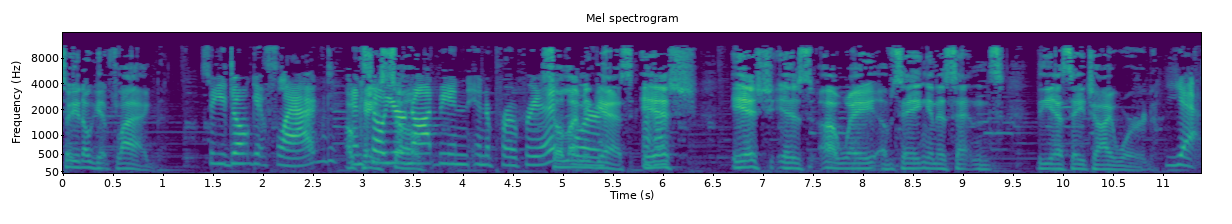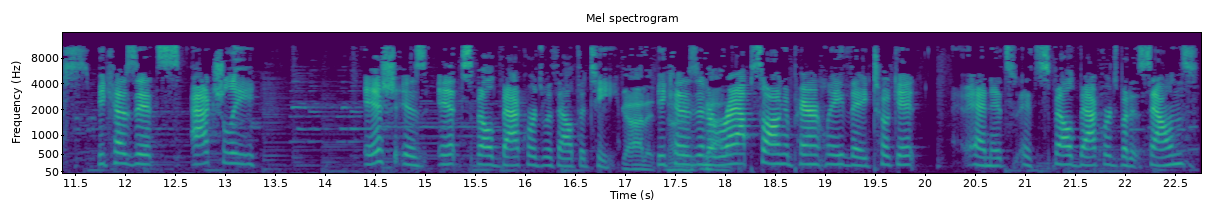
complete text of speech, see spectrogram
So you don't get flagged. so you don't get flagged, and Okay, so you're not being inappropriate. So let or- me guess. Uh-huh. Ish ish is a way of saying in a sentence the SHI word. Yes, because it's actually ish is it spelled backwards without the T. Got it. Because in a it. rap song, apparently they took it and it's it's spelled backwards, but it sounds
